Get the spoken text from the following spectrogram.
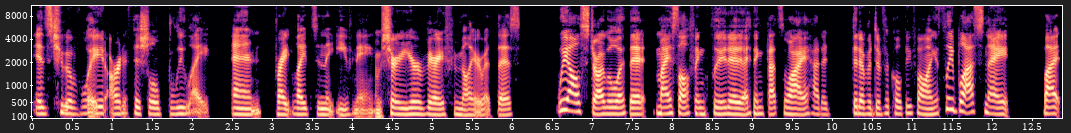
is to avoid artificial blue light and bright lights in the evening. I'm sure you're very familiar with this. We all struggle with it, myself included. I think that's why I had a bit of a difficulty falling asleep last night, but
